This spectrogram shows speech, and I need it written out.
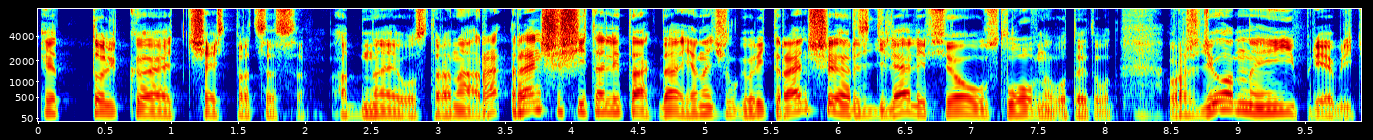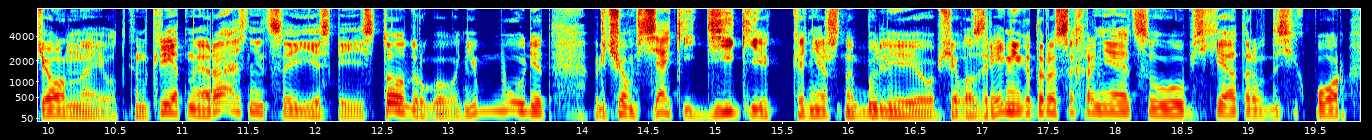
Это только часть процесса, одна его сторона. Ра- раньше считали так, да, я начал говорить, раньше разделяли все условно, вот это вот врожденное и приобретенное, и вот конкретная разница, если есть то, другого не будет. Причем всякие дикие, конечно, были вообще воззрения, которые сохраняются у психиатров до сих пор.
